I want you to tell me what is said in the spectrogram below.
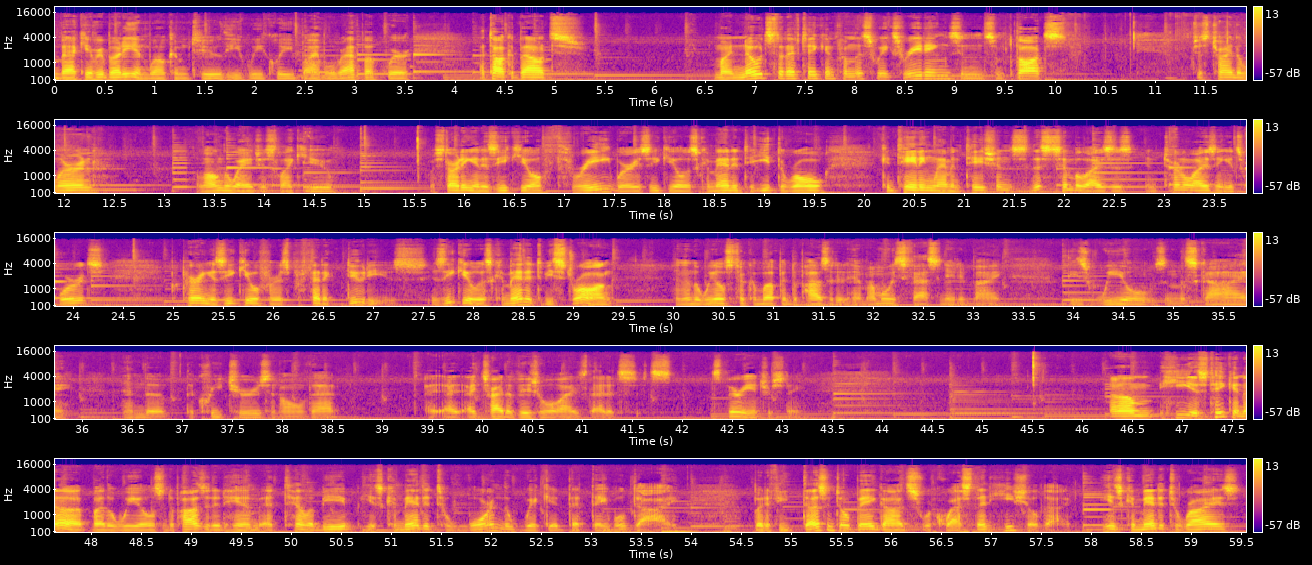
Welcome back, everybody, and welcome to the weekly Bible wrap up where I talk about my notes that I've taken from this week's readings and some thoughts. Just trying to learn along the way, just like you. We're starting in Ezekiel 3, where Ezekiel is commanded to eat the roll containing lamentations. This symbolizes internalizing its words preparing Ezekiel for his prophetic duties. Ezekiel is commanded to be strong, and then the wheels took him up and deposited him. I'm always fascinated by these wheels and the sky and the, the creatures and all that. I, I, I try to visualize that. It's, it's, it's very interesting. Um, he is taken up by the wheels and deposited him at Tel Abib. He is commanded to warn the wicked that they will die but if he doesn't obey God's request, then he shall die. He is commanded to rise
